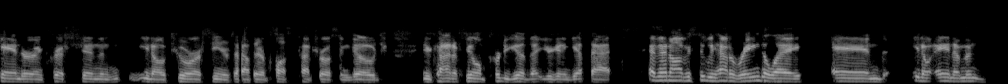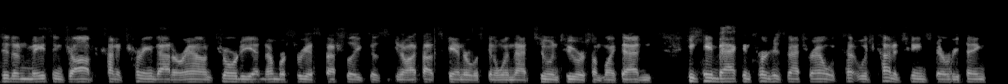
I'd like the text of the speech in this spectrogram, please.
Skander and Christian and, you know, two of our seniors out there plus Petros and Goj, you're kind of feeling pretty good that you're going to get that. And then obviously we had a rain delay and you know, A&M did an amazing job kind of turning that around. Jordy at number three, especially because, you know, I thought Skander was going to win that two and two or something like that. And he came back and turned his match around, which kind of changed everything,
